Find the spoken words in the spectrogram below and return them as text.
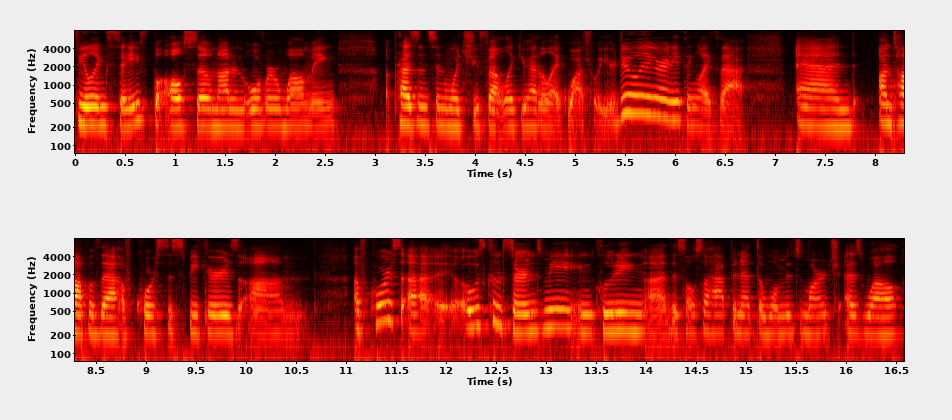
feeling safe but also not an overwhelming presence in which you felt like you had to like watch what you're doing or anything like that and on top of that of course the speakers um, of course uh, it always concerns me including uh, this also happened at the women's march as well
